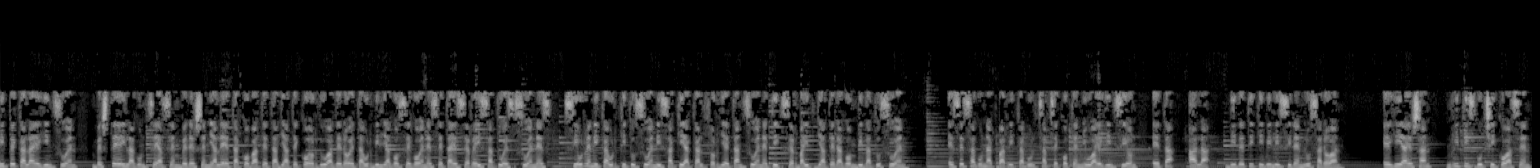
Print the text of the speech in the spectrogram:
Ripek ala egin zuen, beste laguntzea zen bere seinaleetako bat eta jateko ordua gero eta hurbilago zegoen ez eta ezerre izatu ez zuenez, ziurrenik aurkitu zuen izakiak alforietan zuenetik zerbait jatera gonbidatu zuen ez ezagunak barrika bultzatzeko tenua egin zion, eta, hala, bidetik ibili ziren luzaroan. Egia esan, ritiz gutxikoa zen,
